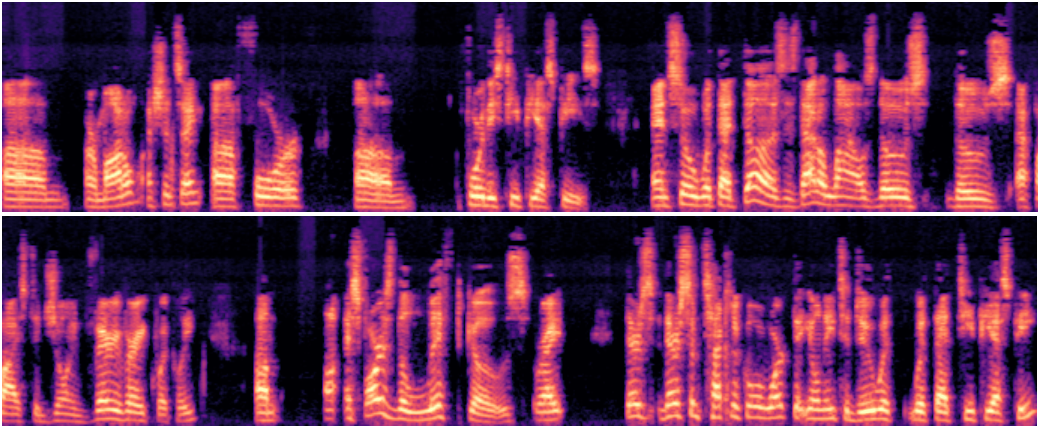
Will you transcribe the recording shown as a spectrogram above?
um, or model, I should say, uh, for um, for these TPSPs. And so what that does is that allows those those FIs to join very very quickly. Um, as far as the lift goes, right? There's there's some technical work that you'll need to do with with that TPSP.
